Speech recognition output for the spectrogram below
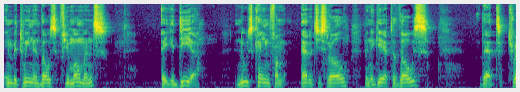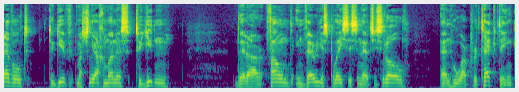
In between, in those few moments, a Yediyah, news came from Eretz Yisrael, Benegir to those that traveled to give Mishloach Manos to Yidden that are found in various places in Eretz Yisrael and who are protecting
